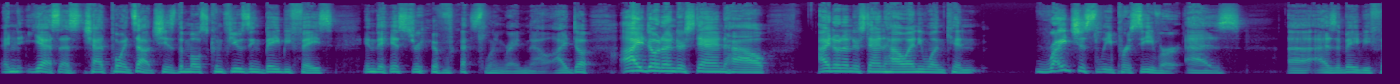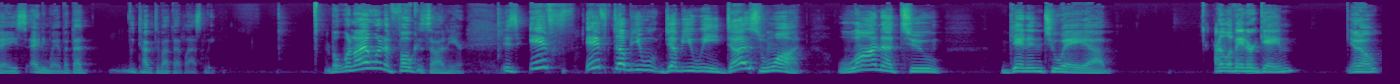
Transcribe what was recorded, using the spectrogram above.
And yes, as Chad points out, she's the most confusing baby face in the history of wrestling right now. I don't I don't understand how I don't understand how anyone can righteously perceive her as uh, as a baby face. Anyway, but that we talked about that last week. But what I want to focus on here is if if WWE does want Lana to get into a uh, elevator game, you know,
